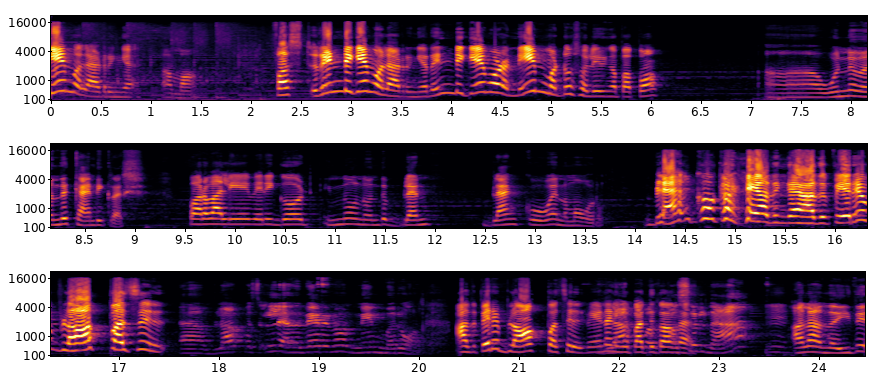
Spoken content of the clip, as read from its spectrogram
கேம் விளையாடுறீங்க. ஆமாம் ஃபர்ஸ்ட் ரெண்டு கேம் விளையாடுறீங்க. ரெண்டு கேமோட நேம் மட்டும் சொல்லிடுங்க பார்ப்போம் ஒன்று வந்து கேண்டி கிரஷ் பரவாயில்லையே வெரி குட் இன்னொன்று வந்து பிளன் பிளாங்கோவோ என்னமோ வரும். பிளாங்கோ கிடையாதுங்க. அது பேரு பிளாக் பசில் பிளாக் பஸ் இல்லை அது வேற என்ன ஒரு நேம் வரும் அது. பேரு பிளாக் பசில் வேணா நீங்க பாத்துக்கோங்க ஆனால் அந்த இது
